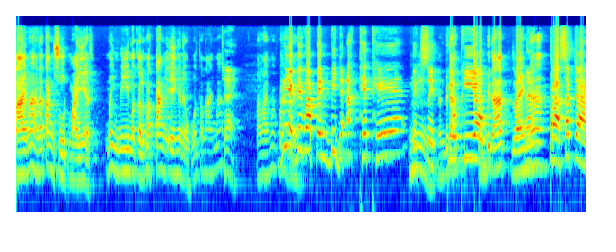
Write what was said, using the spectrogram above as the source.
รายมากนะตั้งสูตรใหม่อะไม่มีมาก่อนแล้วมาตั้งเองกันเนี่ยโอ้โหอันตรายมากใช่อันตรายมากๆเรียกได้ลว่าเป็นบิดาเทเทๆเบ็ดเสร็จอืมป็นบิดาเพียวเป็นบิดาแรงๆนะนะปราศจาก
